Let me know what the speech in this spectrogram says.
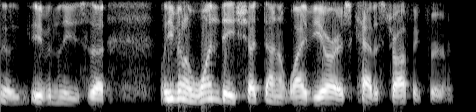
uh, given these? Uh, well, even a one day shutdown at YVR is catastrophic for,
